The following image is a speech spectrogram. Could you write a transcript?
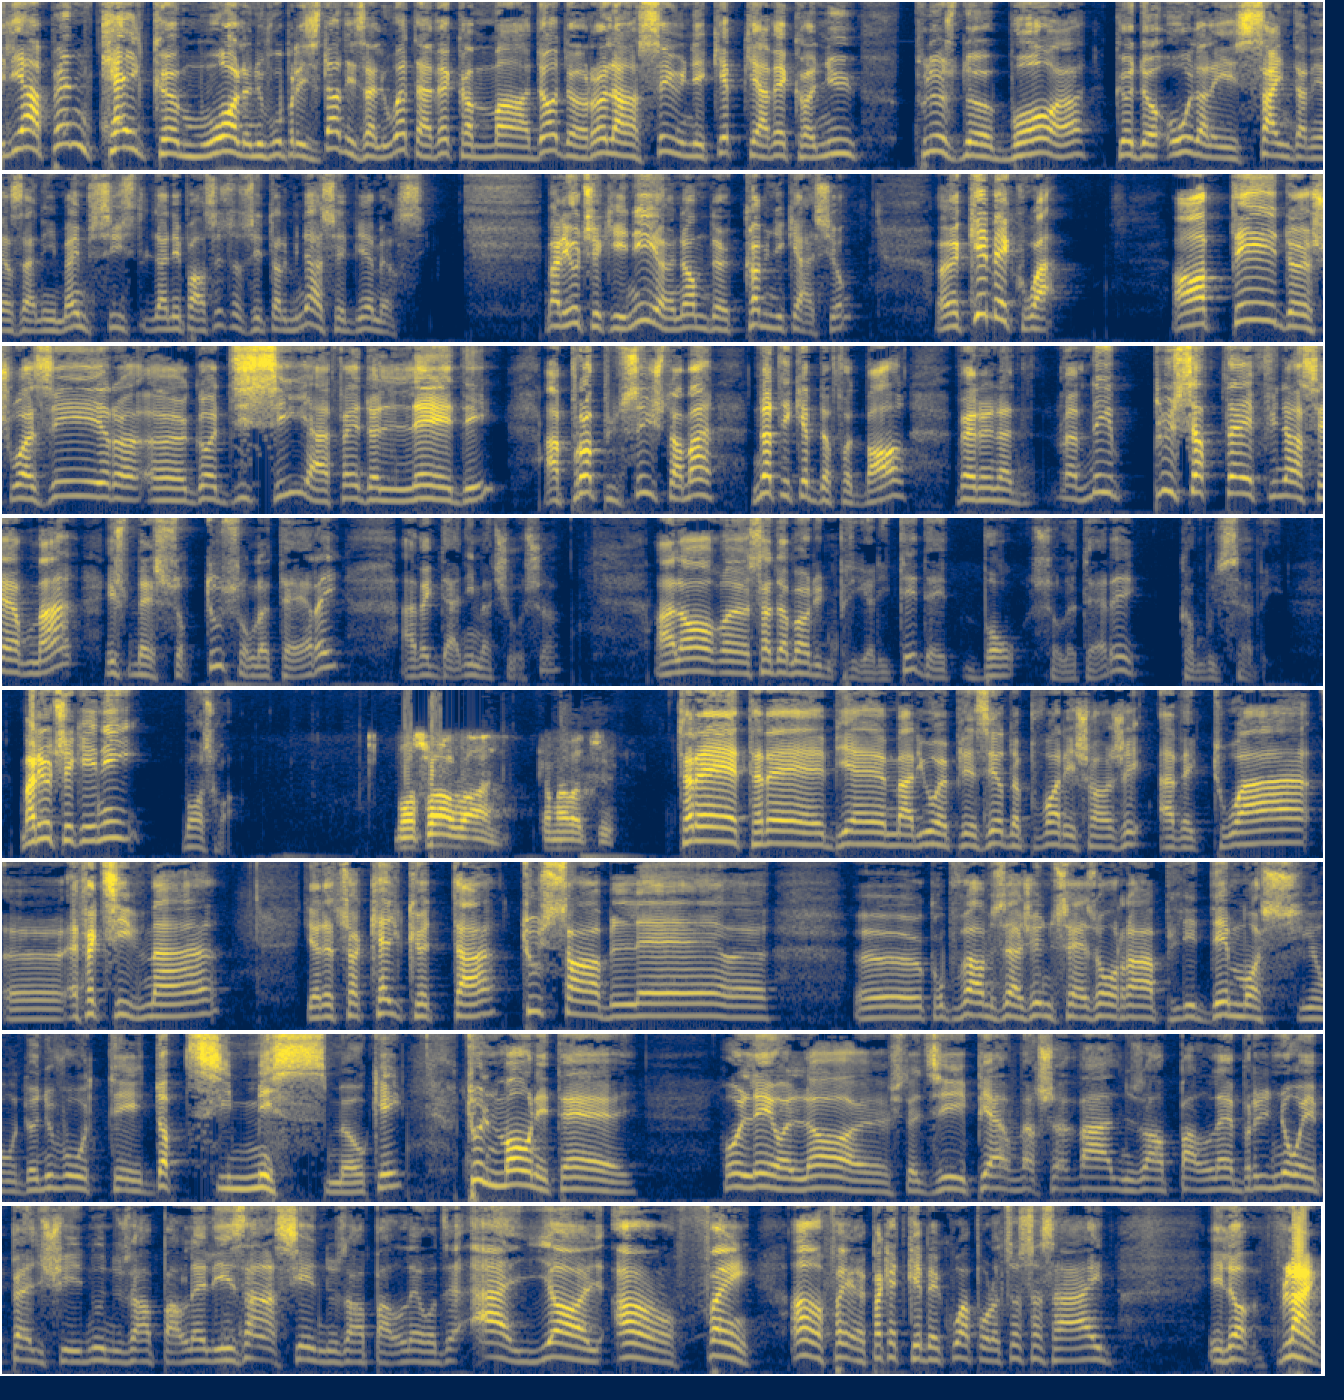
Il y a à peine quelques mois, le nouveau président des Alouettes avait comme mandat de relancer une équipe qui avait connu plus de bas hein, que de haut dans les cinq dernières années, même si l'année passée, ça s'est terminé assez bien, merci. Mario Cecchini, un homme de communication, un Québécois, a opté de choisir un gars d'ici afin de l'aider à propulser justement notre équipe de football vers un avenir plus certain financièrement, mais surtout sur le terrain, avec Danny Machusa. Alors, euh, ça demeure une priorité d'être bon sur le terrain, comme vous le savez. Mario Cecchini, bonsoir. Bonsoir, Ron. Comment vas-tu? Très, très bien, Mario. Un plaisir de pouvoir échanger avec toi. Euh, effectivement, il y a de ça quelques temps, tout semblait euh, euh, qu'on pouvait envisager une saison remplie d'émotions, de nouveautés, d'optimisme, OK? Tout le monde était... Olé, là, euh, je te dis, Pierre Vercheval nous en parlait, Bruno Epel chez nous nous en parlait, les anciens nous en parlaient. On disait, aïe, aïe, enfin, enfin, un paquet de Québécois pour ça, ça, ça aide. Et là, vlang,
